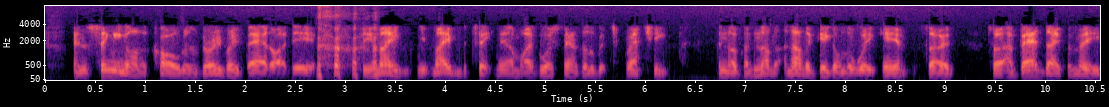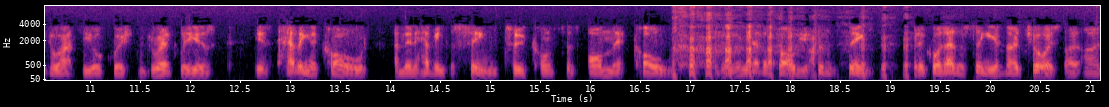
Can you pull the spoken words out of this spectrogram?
and singing on a cold is a very, very bad idea. so you may you may even detect now my voice sounds a little bit scratchy, and I've got another another gig on the weekend. So, so a bad day for me, to answer your question directly, is is having a cold and then having to sing two concerts on that cold. because when you have a cold, you couldn't sing. But of course, as a singer, you have no choice. I, I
